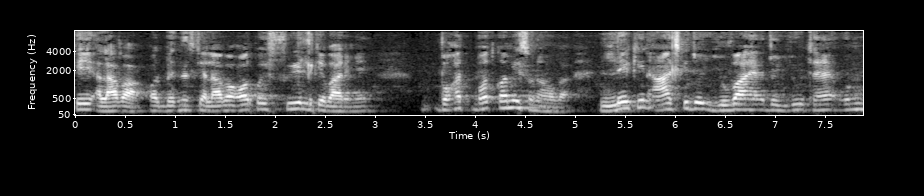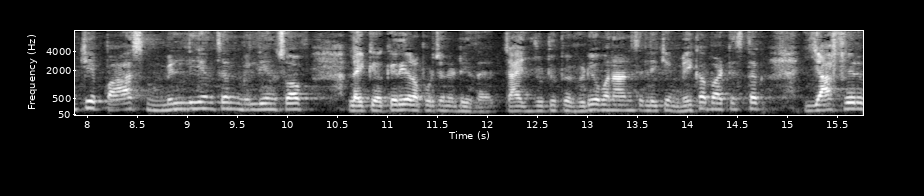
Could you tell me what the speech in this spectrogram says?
के अलावा और बिज़नेस के अलावा और कोई फ़ील्ड के बारे में बहुत बहुत कम ही सुना होगा। लेकिन आज के जो युवा है, जो यूथ है, उनके पास millions and millions of like career opportunities है। चाहे यूट्यूब पे वीडियो बनाने से लेके मेकअप आर्टिस्ट तक, या फिर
